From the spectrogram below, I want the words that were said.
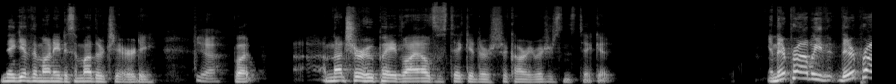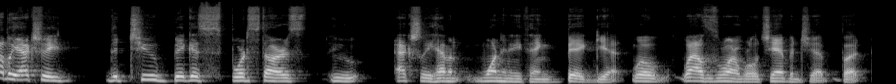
They give the money to some other charity. Yeah. But I'm not sure who paid Lyles' ticket or Sha'Carri Richardson's ticket. And they're probably they're probably actually the two biggest sports stars who actually haven't won anything big yet. Well, Lyles has won a world championship, but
